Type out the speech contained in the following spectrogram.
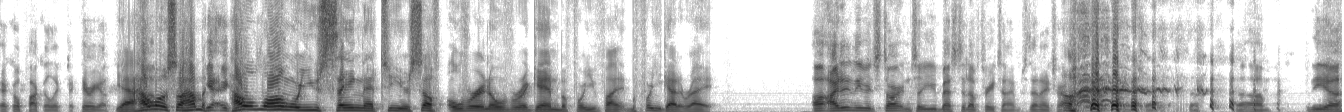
Eco-apocalyptic. There we go. Yeah. How Um, long? So how yeah, it- how long were you saying that to yourself over and over again before you find before you got it right? Uh, I didn't even start until you messed it up three times. Then I tried. Oh. Then I tried it. So, um, the uh,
